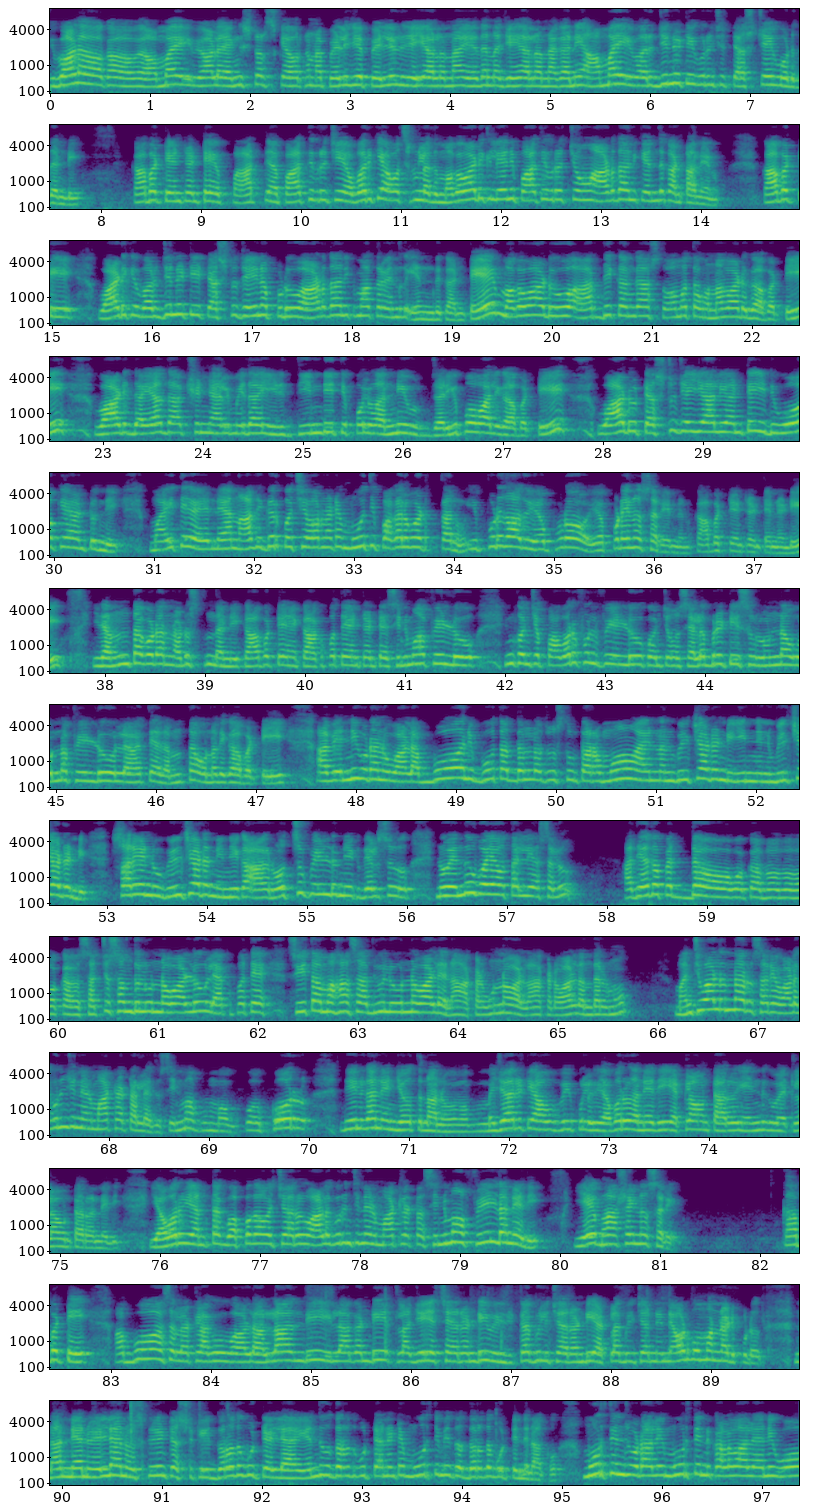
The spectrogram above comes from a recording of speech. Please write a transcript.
ఇవాళ ఒక అమ్మాయి ఇవాళ యంగ్స్టర్స్కి ఎవరికైనా పెళ్ళి చే పెళ్ళిళ్ళు చేయాలన్నా ఏదైనా చేయాలన్నా కానీ ఆ అమ్మాయి వర్జినిటీ గురించి టెస్ట్ చేయకూడదండి. కాబట్టి ఏంటంటే పాతి పాతివృత్యం ఎవరికీ అవసరం లేదు. మగవాడికి లేని పాతివృత్యం ఆడదానికి ఎందుకంటా నేను? కాబట్టి వాడికి వర్జినిటీ టెస్ట్ చేయనప్పుడు ఆడదానికి మాత్రం ఎందుకు ఎందుకంటే మగవాడు ఆర్థికంగా స్తోమత ఉన్నవాడు కాబట్టి వాడి దయాదాక్షిణ్యాల మీద ఈ తిండి తిప్పలు అన్నీ జరిగిపోవాలి కాబట్టి వాడు టెస్ట్ చేయాలి అంటే ఇది ఓకే అంటుంది. అయితే నేను నా దగ్గరకు వచ్చి ఎవరినంటే మూతి పగలగొడతాను. ఇప్పుడు కాదు ఎప్పుడో ఎప్పుడైనా సరే నేను. కాబట్టి ఏంటంటేనండి ఇదంతా కూడా నడుస్తుందండి. కాబట్టి కాకపోతే ఏంటంటే సినిమా ఫీల్డ్ ఇంకొంచెం పవర్ఫుల్ ఫీల్డ్ కొంచెం సెలబ్రిటీస్ ఉన్న ఉన్న ఫీల్డ్ లేకపోతే అదంతా ఉన్నది కాబట్టి అవన్నీ కూడా నువ్వు వాళ్ళ అబ్బో అని భూతద్దంలో చూస్తుంటారు అమ్మో ఆయన నన్ను పిలిచాడండి ఈయన నిన్ను పిలిచాడండి. సరే నువ్వు పిలిచాడండి నీకు ఆ రొచ్చు ఫీల్డ్ నీకు తెలుసు. నువ్వు ఎందుకు పోయావు తల్లి అసలు? అదేదో పెద్ద ఒక ఒక సత్యసంధులు ఉన్నవాళ్ళు లేకపోతే సీతామహాసాధ్వులు ఉన్నవాళ్ళేనా? అక్కడ ఉన్నవాళ్ళ అక్కడ వాళ్ళందరూ మంచి వాళ్ళు ఉన్నారు సరే వాళ్ళ గురించి నేను మాట్లాడటలేదు. సినిమా కోర్ దీనిగా నేను చెబుతున్నాను. మెజారిటీ ఆఫ్ పీపుల్ ఎవరు అనేది ఎట్లా ఉంటారు? ఎందుకు ఎట్లా ఉంటారు అనేది. ఎవరు ఎంత గొప్పగా వచ్చారు? వాళ్ళ గురించి నేను మాట్లాడటం సినిమా ఫీల్డ్ అనేది ఏ భాష అయినా సరే. కాబట్టి అబ్బో అసలు అట్లాగూ వాళ్ళు అల్లా అండి ఇలాగండి ఇట్లా చేసారండి వీళ్ళు ఇట్లా పిలిచారండి అట్లా పిలిచారు నిన్న ఎవడు బొమ్మన్నాడు ఇప్పుడు? నన్ను నేను వెళ్ళాను స్క్రీన్ టెస్ట్కి దురద బుట్టి వెళ్ళా ఎందుకు దురద పుట్టానంటే మూర్తి మీద దురద పుట్టింది నాకు. మూర్తిని చూడాలి మూర్తిని కలవాలి అని ఓ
